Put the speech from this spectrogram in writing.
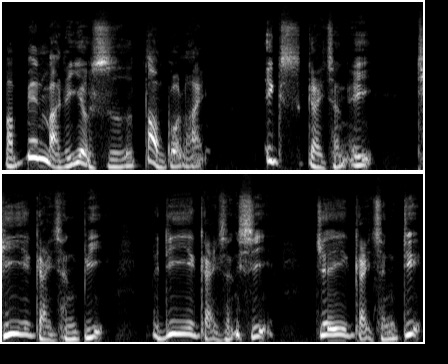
把编码的钥匙倒过来，X 改成 A。T 改成 B，D 改成 C，J 改成 D，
